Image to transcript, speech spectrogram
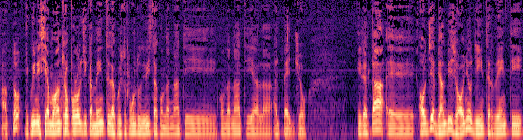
Atto. E quindi siamo antropologicamente da questo punto di vista condannati, condannati al, al, peggio. In realtà eh, oggi abbiamo bisogno di interventi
